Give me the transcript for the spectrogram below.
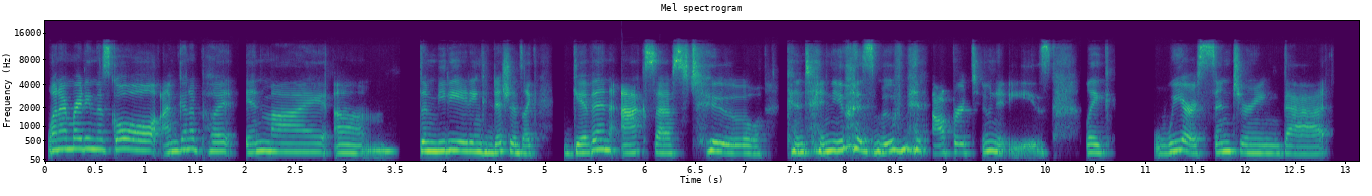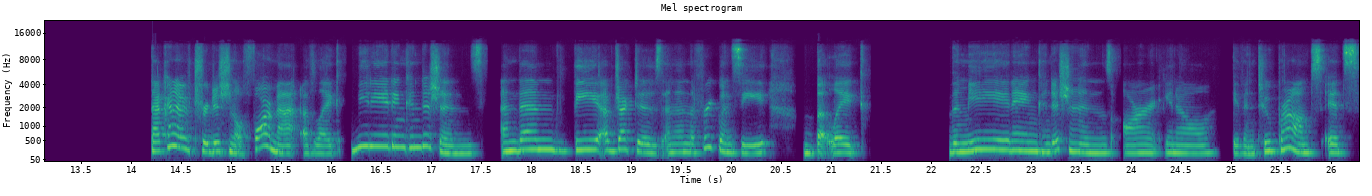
when i'm writing this goal i'm going to put in my um the mediating conditions like given access to continuous movement opportunities like we are centering that that kind of traditional format of like mediating conditions and then the objectives and then the frequency but like the mediating conditions aren't you know given two prompts it's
